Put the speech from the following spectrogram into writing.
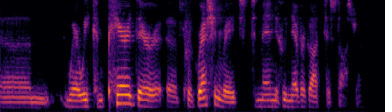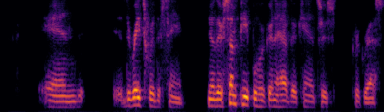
um, where we compared their uh, progression rates to men who never got testosterone. And the rates were the same. You know, there's some people who are going to have their cancers progress,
